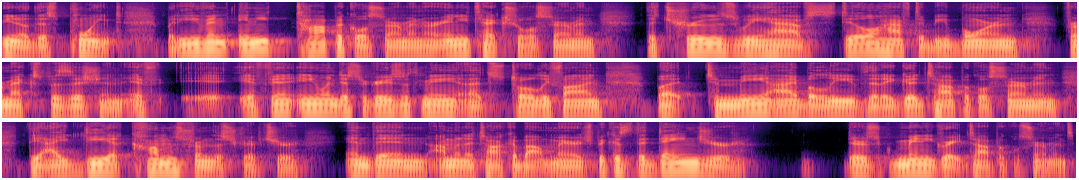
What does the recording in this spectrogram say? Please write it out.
you know this point, but even any topical sermon or any textual sermon, the truths we have still have to be born from exposition. If if anyone disagrees with me, that's totally fine. But to me, I believe that a good topical sermon, the idea comes from the scripture, and then I'm going to talk about marriage because the danger. There's many great topical sermons,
